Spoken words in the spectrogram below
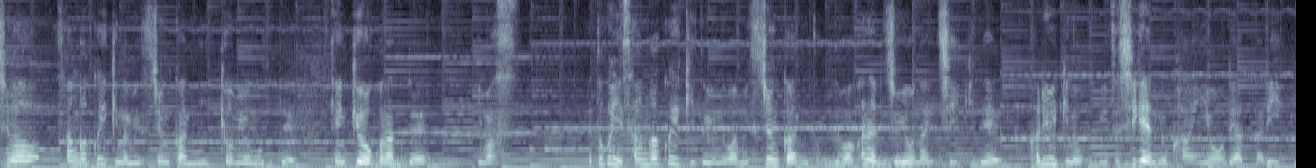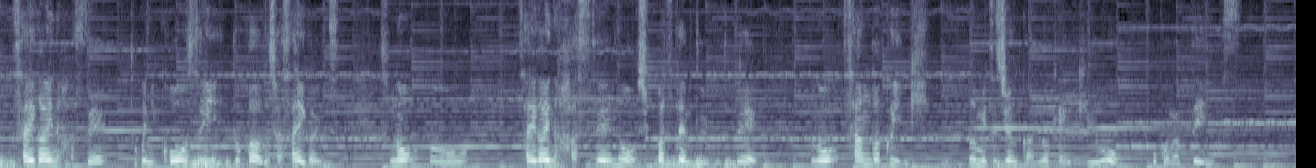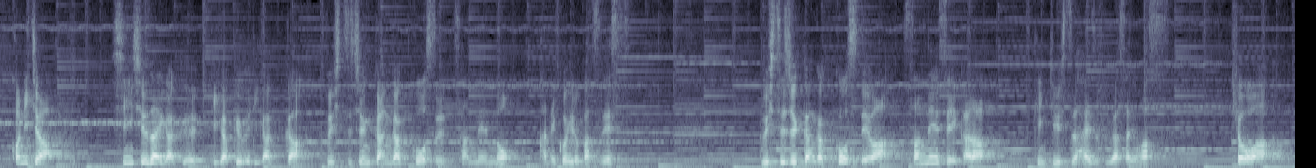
私は山岳域の水循環に興味を持って研究を行っています。特に山岳域というのは水循環にとってはかなり重要な地域で下流域の水資源の寛容であったり災害の発生特に洪水とか土砂災害ですね。その災害の発生の出発点ということでこの山岳域の水循環の研究を行っています。こんにちは。信州大学医学部理学科物質循環学コース3年の金子博勝です。物質循環学コースでは3年生から研究室配属がされます。今日は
